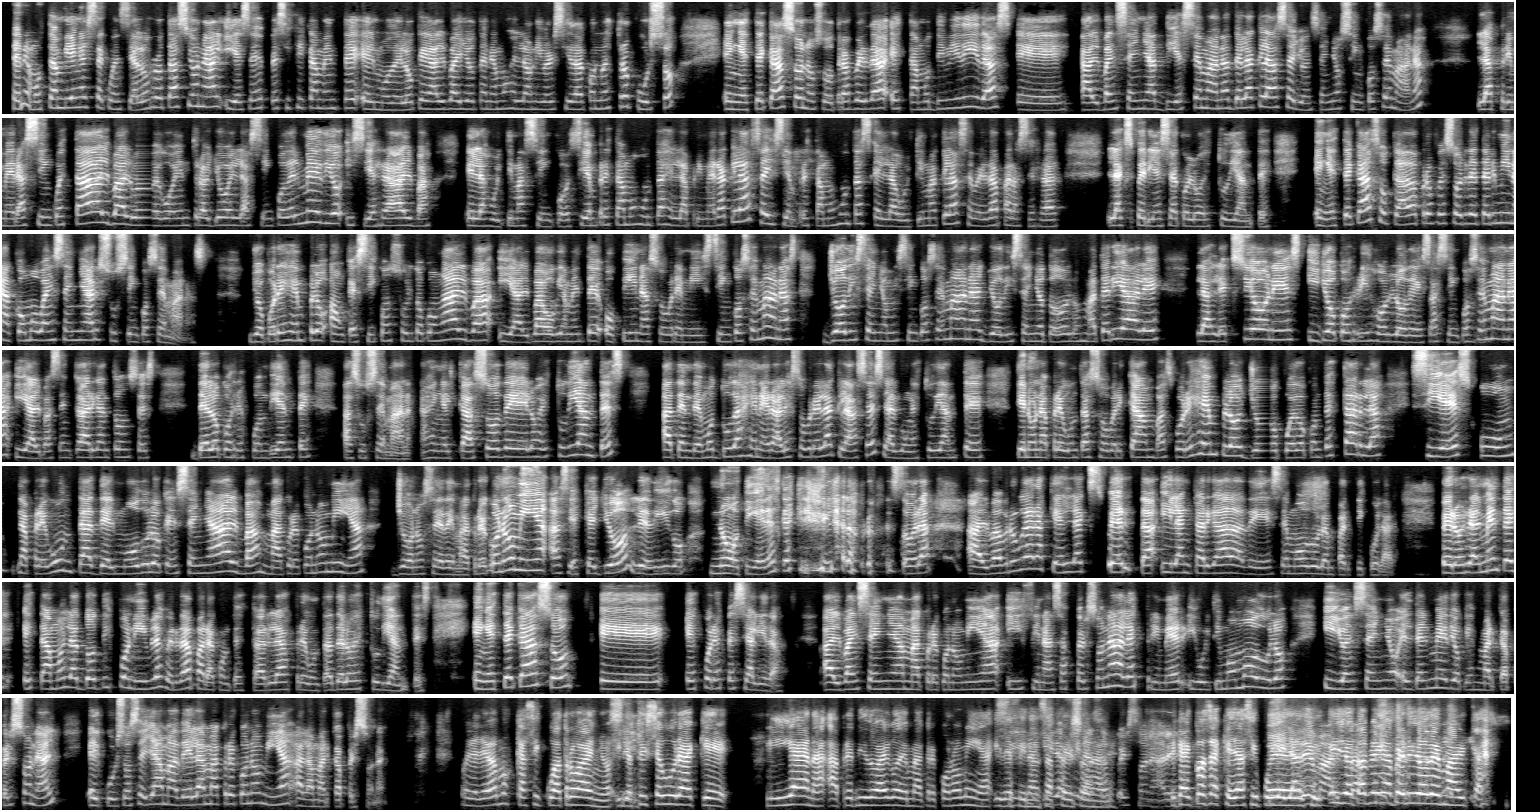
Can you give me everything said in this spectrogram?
Tenemos también el secuencial o rotacional y ese es específicamente el modelo que Alba y yo tenemos en la universidad con nuestro curso. En este caso, nosotras, ¿verdad? Estamos divididas. Eh, Alba enseña 10 semanas de la clase, yo enseño 5 semanas. Las primeras cinco está Alba, luego entro yo en las cinco del medio y cierra Alba en las últimas cinco. Siempre estamos juntas en la primera clase y siempre estamos juntas en la última clase, ¿verdad? Para cerrar la experiencia con los estudiantes. En este caso, cada profesor determina cómo va a enseñar sus cinco semanas. Yo, por ejemplo, aunque sí consulto con Alba y Alba obviamente opina sobre mis cinco semanas, yo diseño mis cinco semanas, yo diseño todos los materiales, las lecciones y yo corrijo lo de esas cinco semanas y Alba se encarga entonces de lo correspondiente a sus semanas. En el caso de los estudiantes, atendemos dudas generales sobre la clase. Si algún estudiante tiene una pregunta sobre Canvas, por ejemplo, yo puedo contestarla. Si es una pregunta del módulo que enseña Alba, macroeconomía, yo no sé de macroeconomía, así es que yo le digo, no, tienes que escribirle a la profesora Alba Bruguera, que es la experta y la encargada de ese módulo en particular. Pero realmente estamos las dos disponibles, ¿verdad?, para contestar las preguntas de los estudiantes. En este caso, eh, es por especialidad. Alba enseña macroeconomía y finanzas personales, primer y último módulo, y yo enseño el del medio, que es marca personal. El curso se llama de la macroeconomía a la marca personal. Bueno, ya llevamos casi cuatro años y yo estoy segura que Liliana ha aprendido algo de macroeconomía y de, finanzas, personales. Y hay cosas que ella sí puede decir. Y yo también he aprendido de marca.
